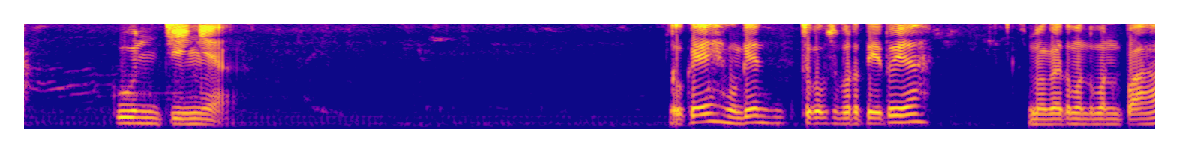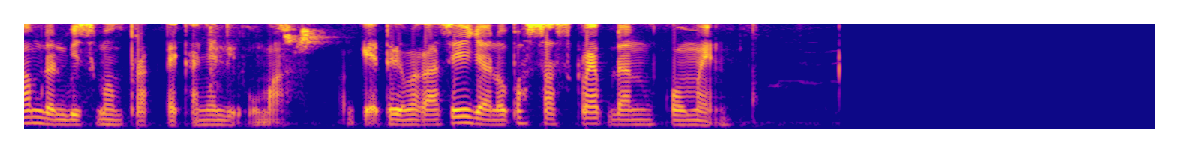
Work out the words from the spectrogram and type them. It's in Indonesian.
kuncinya. Oke mungkin cukup seperti itu ya. Semoga teman-teman paham dan bisa mempraktekannya di rumah. Oke terima kasih. Jangan lupa subscribe dan komen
